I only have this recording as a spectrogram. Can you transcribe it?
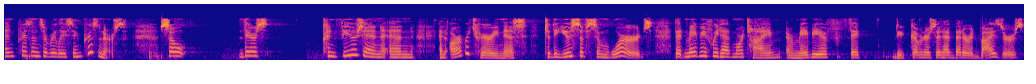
and prisons are releasing prisoners. So there's confusion and, and arbitrariness to the use of some words that maybe if we'd had more time or maybe if they, the governors had had better advisors,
